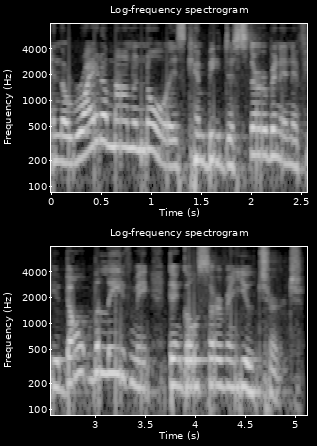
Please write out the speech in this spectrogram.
And the right amount of noise can be disturbing. And if you don't believe me, then go serve in youth church.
